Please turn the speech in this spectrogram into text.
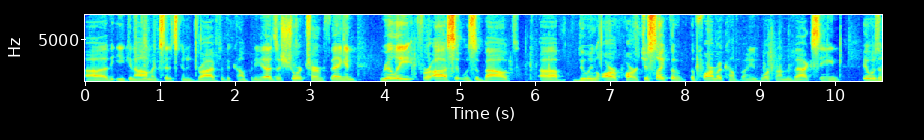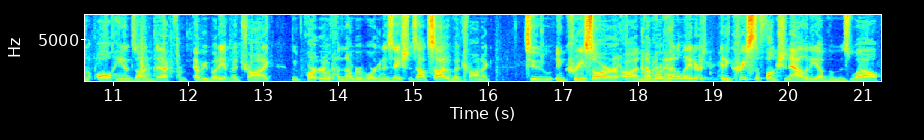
uh, the economics that it's going to drive to the company. That's a short-term thing. And really, for us, it was about uh, doing our part, just like the, the pharma companies working on the vaccine. It was an all hands on deck from everybody at Medtronic. We partnered with a number of organizations outside of Medtronic to increase our uh, number of ventilators and increase the functionality of them as well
